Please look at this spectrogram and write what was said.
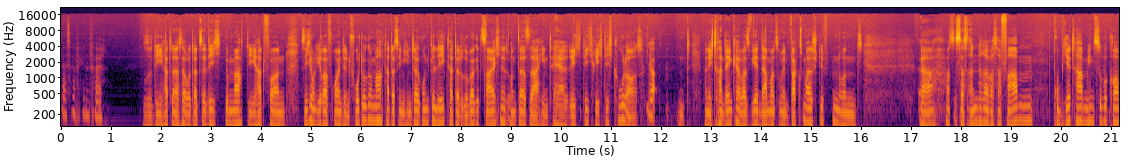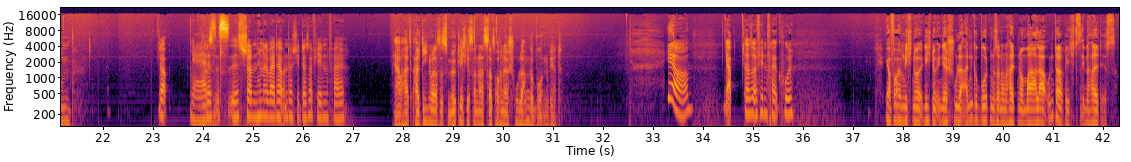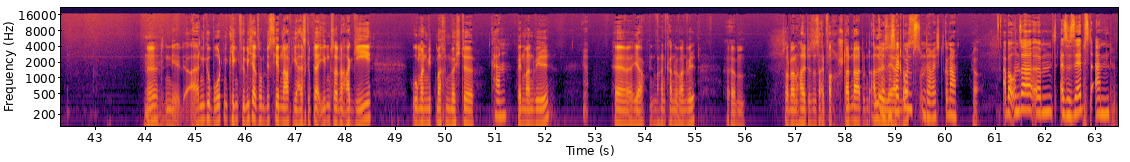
Das auf jeden Fall. Also die hatte das ja wohl tatsächlich gemacht. Die hat von sich und ihrer Freundin ein Foto gemacht, hat das in den Hintergrund gelegt, hat da drüber gezeichnet und das sah hinterher richtig, richtig cool aus. Ja. Und wenn ich dran denke, was wir damals so mit Wachsmalstiften und äh, was ist das andere, was wir Farben probiert haben hinzubekommen. Ja, ja, das Also- ist, ist schon ein himmelweiter Unterschied, das auf jeden Fall. Ja, aber halt, halt nicht nur, dass es möglich ist, sondern dass das auch in der Schule angeboten wird. Ja. Ja, das ist auf jeden Fall cool. Ja, vor allem nicht nur, nicht nur in der Schule angeboten, sondern halt normaler Unterrichtsinhalt ist. Ne? Mhm. Angeboten klingt für mich ja so ein bisschen nach, ja, es gibt da irgendeine AG, wo man mitmachen möchte, Kann. wenn man will. Ja. Äh, ja, mitmachen kann, wenn man will. Ähm, sondern halt, es ist einfach Standard und alle Das lernen ist halt das. Kunstunterricht, genau. Ja. Aber unser, ähm, also selbst an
